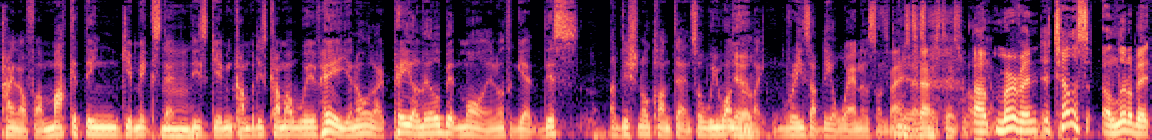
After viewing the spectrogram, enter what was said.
kind of uh, marketing gimmicks that these gaming companies come up with. Hey, you know, like pay a little bit more, you know, to get this additional content. So we want Yeah. to like raise up the awareness on aspects Fantastic. as well. Uh, uh, tell us a little bit.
